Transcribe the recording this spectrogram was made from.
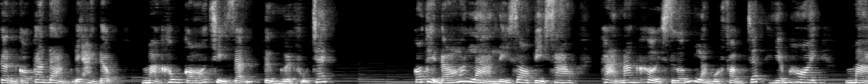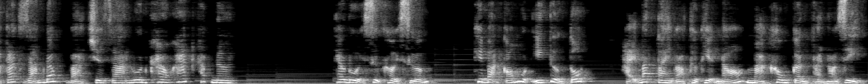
Cần có can đảm để hành động mà không có chỉ dẫn từ người phụ trách. Có thể đó là lý do vì sao khả năng khởi xướng là một phẩm chất hiếm hoi mà các giám đốc và chuyên gia luôn khao khát khắp nơi. Theo đuổi sự khởi sướng khi bạn có một ý tưởng tốt, hãy bắt tay vào thực hiện nó mà không cần phải nói gì.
